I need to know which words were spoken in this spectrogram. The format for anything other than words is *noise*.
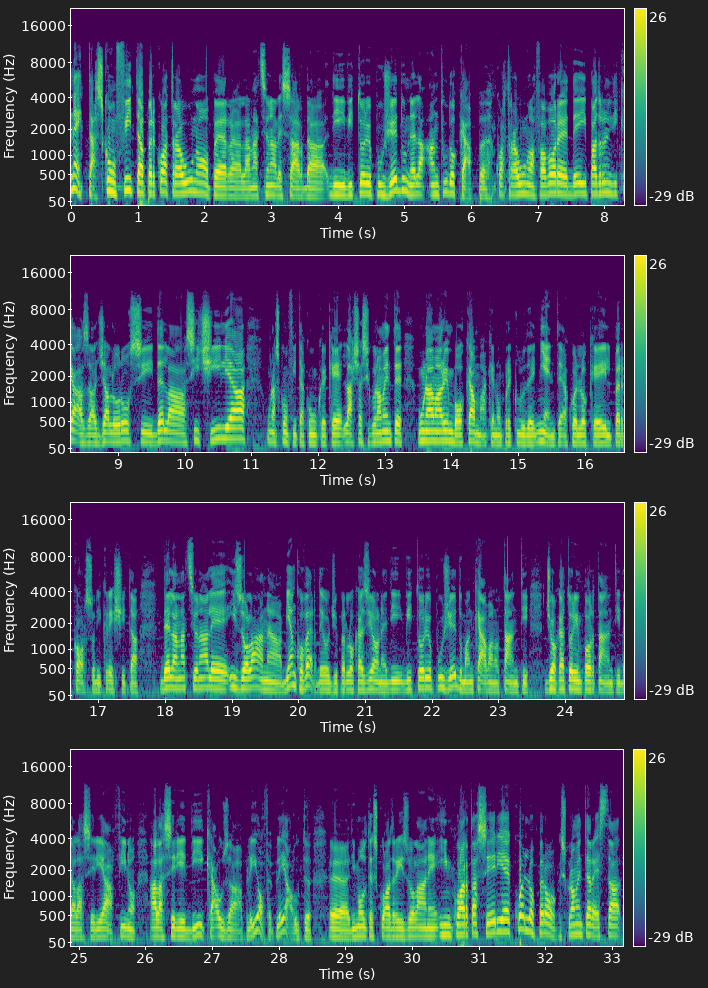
Netta sconfitta per 4-1 per la nazionale sarda di Vittorio Pugedu nella Antudo Cup. 4-1 a favore dei padroni di casa giallorossi della Sicilia. Una sconfitta comunque che lascia sicuramente un amaro in bocca, ma che non preclude niente a quello che è il percorso di crescita della nazionale isolana bianco-verde oggi per l'occasione di Vittorio Pugedu. Mancavano tanti giocatori importanti dalla Serie A fino alla Serie D, causa playoff e playout eh, di molte squadre isolane isolane in quarta serie, quello però che sicuramente resta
